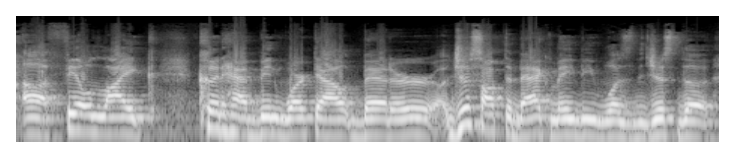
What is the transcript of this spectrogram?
uh, feel like could have been worked out better, just off the back, maybe was just the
